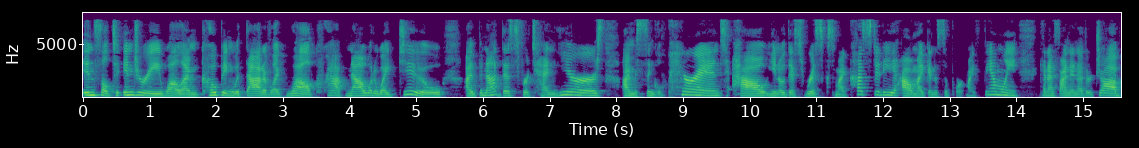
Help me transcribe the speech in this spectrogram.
insult to injury while I'm coping with that of like, well, crap, now what do I do? I've been at this for 10 years. I'm a single parent. How, you know, this risks my custody. How am I going to support my family? Can I find another job?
